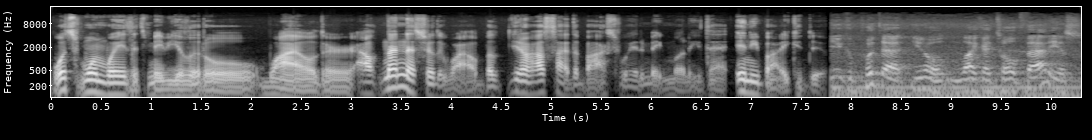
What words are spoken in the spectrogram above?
What's one way that's maybe a little wild or out not necessarily wild, but you know, outside the box way to make money that anybody could do? You can put that, you know, like I told Thaddeus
